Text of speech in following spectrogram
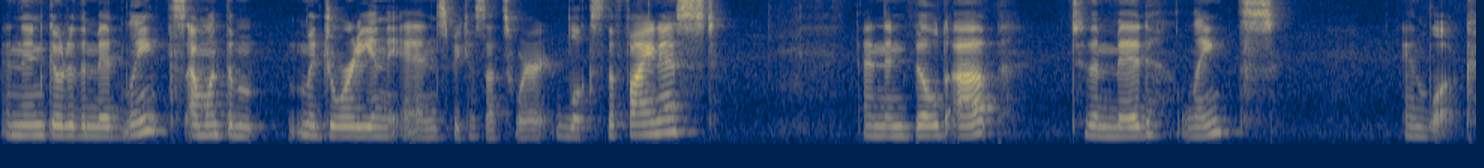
And then go to the mid lengths. I want the majority in the ends because that's where it looks the finest. And then build up to the mid lengths and look.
